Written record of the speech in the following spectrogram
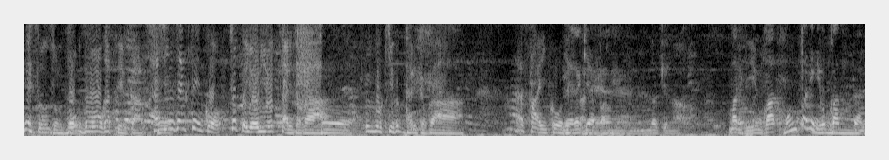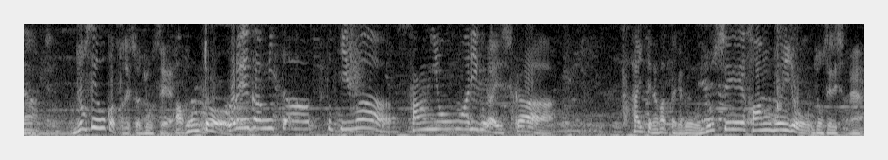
ねそのその動動画っていうか写真じゃなくてこうちょっと寄り寄ったりとか動き寄ったりとか最高でしただけどやっぱねだけどまあでもよか本当によかったな。女性多かったですよ女性。あ本当。俺が見た時は34割ぐらいしか入ってなかったけど女性半分以上女性でしたね。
